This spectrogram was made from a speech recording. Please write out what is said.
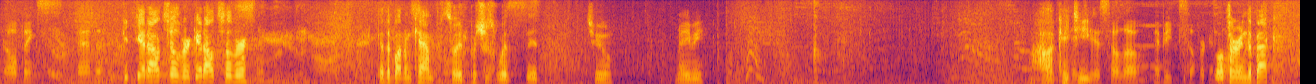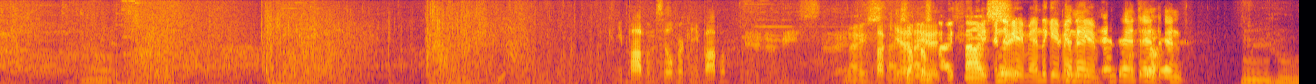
This is. Oh, thanks, Panda. get, get out silver. Get out silver. Get the bottom camp so it pushes with it too, maybe. Ah, KT KT. is so low. Maybe Silver can. Both are in the back. Can you pop him, Silver? Can you pop him? Nice, Fuck nice, yeah, nice, dude. nice, nice. End the game. End the game. End the game. End, end, end, end.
